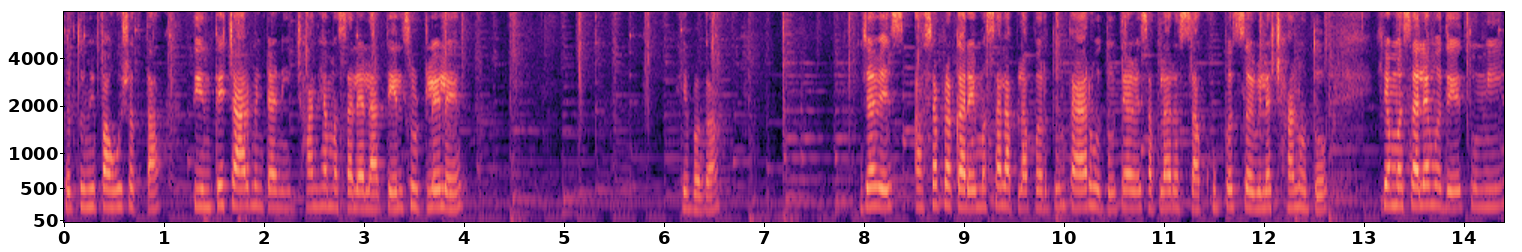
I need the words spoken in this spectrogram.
तर तुम्ही पाहू शकता तीन ते चार मिनिटांनी छान ह्या मसाल्याला तेल सुटलेलं. आहे हे बघा. ज्यावेळेस अशा प्रकारे मसाला आपला परतून तयार होतो त्यावेळेस आपला रस्सा खूपच चवीला छान होतो. या मसाल्यामध्ये तुम्ही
